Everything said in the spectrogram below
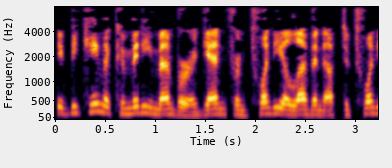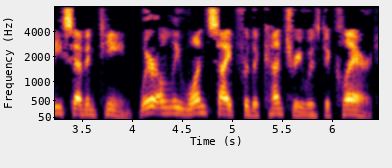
It became a committee member again from 2011 up to 2017, where only one site for the country was declared.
